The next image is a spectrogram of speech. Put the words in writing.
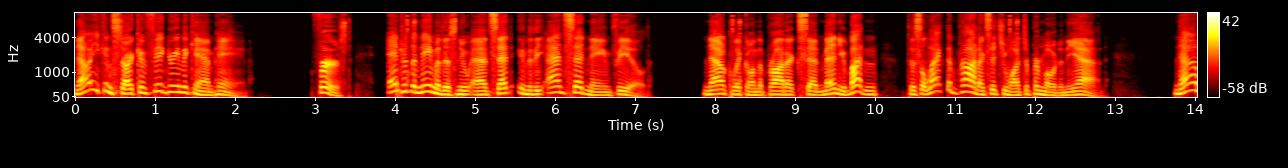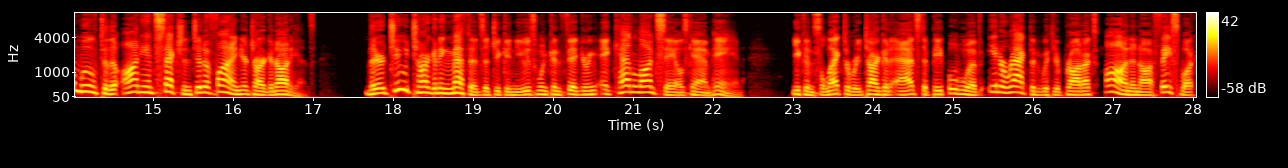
Now you can start configuring the campaign. First, enter the name of this new ad set into the Ad Set Name field. Now click on the Product Set menu button to select the products that you want to promote in the ad. Now move to the Audience section to define your target audience. There are two targeting methods that you can use when configuring a catalog sales campaign. You can select to retarget ads to people who have interacted with your products on and off Facebook,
